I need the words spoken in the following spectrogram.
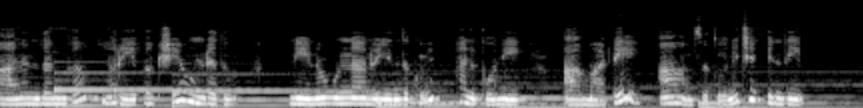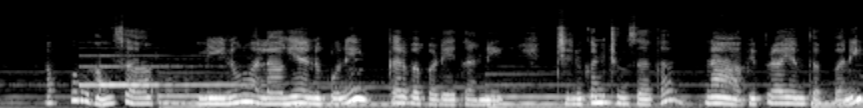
ఆనందంగా మరే పక్షి ఉండదు. నేను ఉన్నాను ఎందుకు? అనుకొని ఆ మాటే ఆ హంసతోనే చెప్పింది. అప్పుడు హంస నేను అలాగే అనుకొని గర్వపడేదాన్ని. చిలుకను చూశాక నా అభిప్రాయం తప్పని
